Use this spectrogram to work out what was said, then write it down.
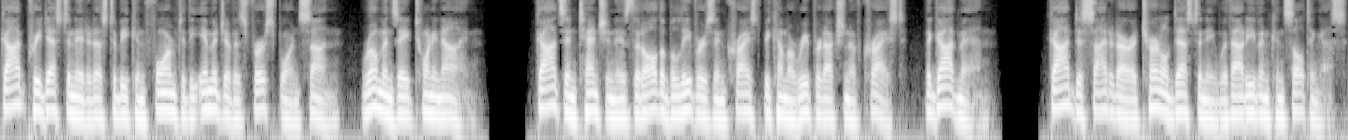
God predestinated us to be conformed to the image of his firstborn son, Romans 8:29. God's intention is that all the believers in Christ become a reproduction of Christ, the God man. God decided our eternal destiny without even consulting us.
